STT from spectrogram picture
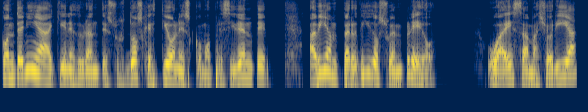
Contenía a quienes durante sus dos gestiones como presidente habían perdido su empleo, o a esa mayoría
